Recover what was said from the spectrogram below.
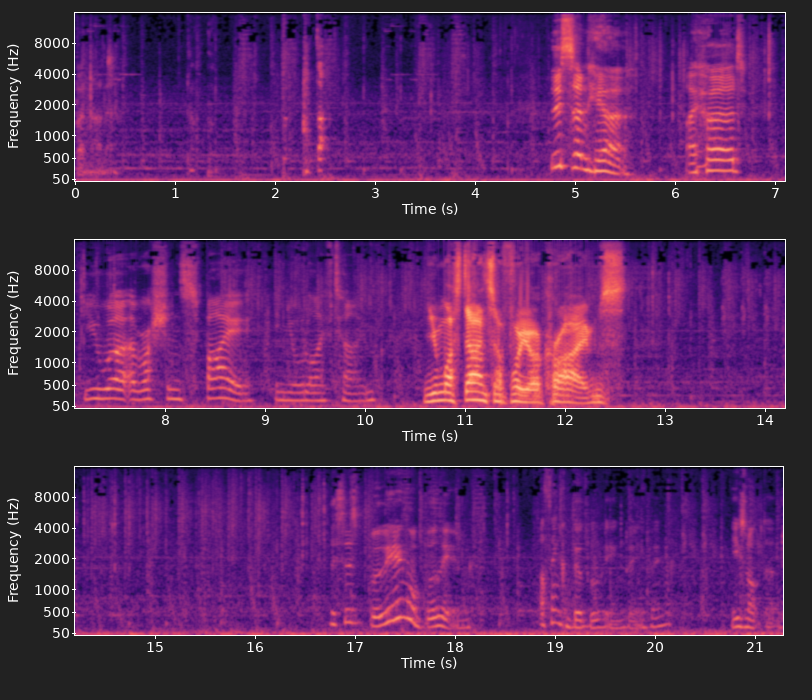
banana. Listen here. I heard you were a Russian spy in your lifetime. you must answer for your crimes. This is bullying or bullying? I think a bit bullying, don't you think? He's not dead.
